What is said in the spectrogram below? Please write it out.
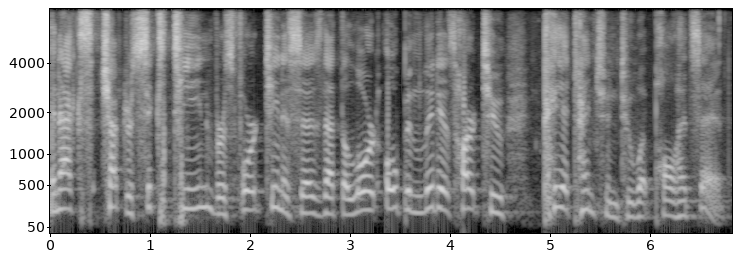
In Acts chapter 16, verse 14, it says that the Lord opened Lydia's heart to pay attention to what Paul had said.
